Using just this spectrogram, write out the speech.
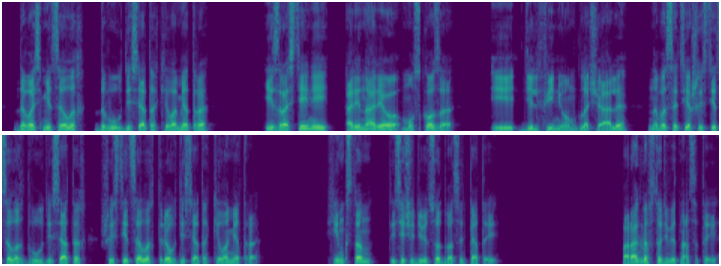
– до 8,2 километра. Из растений Аринарио мускоза и Дельфиниум глачиале на высоте 6,2-6,3 километра. Хингстон, 1925. Параграф 119.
